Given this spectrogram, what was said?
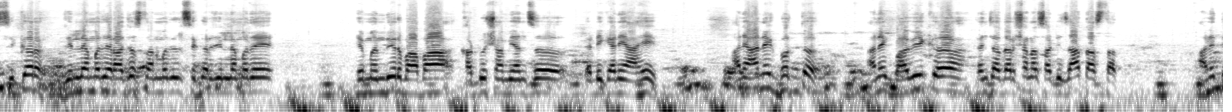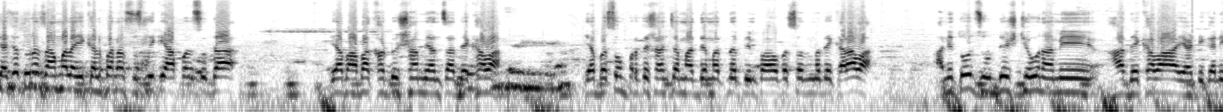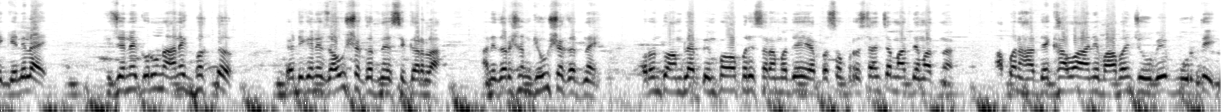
सिकर जिल्ह्यामध्ये राजस्थानमधील सिकर जिल्ह्यामध्ये हे मंदिर बाबा खाटू श्याम यांचं त्या ठिकाणी आहे. आणि अनेक भक्त अनेक भाविक त्यांच्या दर्शनासाठी जात असतात. आणि त्याच्यातूनच आम्हाला ही कल्पना सुचली की आपण सुद्धा या बाबा खाटू श्याम यांचा देखावा या बसवंत प्रतिष्ठानच्या माध्यमातून पिंपावा बसवंतमध्ये करावा. आणि तोच उद्देश ठेवून आम्ही हा देखावा या ठिकाणी केलेला आहे की जेणेकरून अनेक भक्त या ठिकाणी जाऊ शकत नाही सिकरला आणि दर्शन घेऊ शकत नाही परंतु आपल्या पिंपावा परिसरामध्ये या बसवंत प्रतिष्ठानच्या माध्यमातून आपण हा देखावा आणि बाबांची उभी मूर्ती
